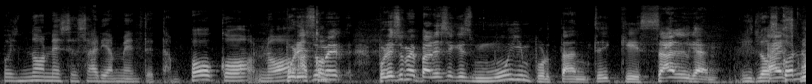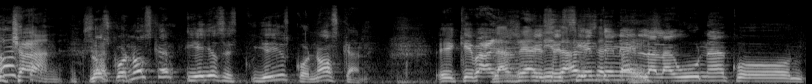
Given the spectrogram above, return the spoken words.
pues no necesariamente tampoco, ¿no? Por eso, me, por eso me parece que es muy importante que salgan Y los a conozcan, escuchar. Los conozcan y ellos, y ellos conozcan. Eh, que vayan, que se sienten en la laguna con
